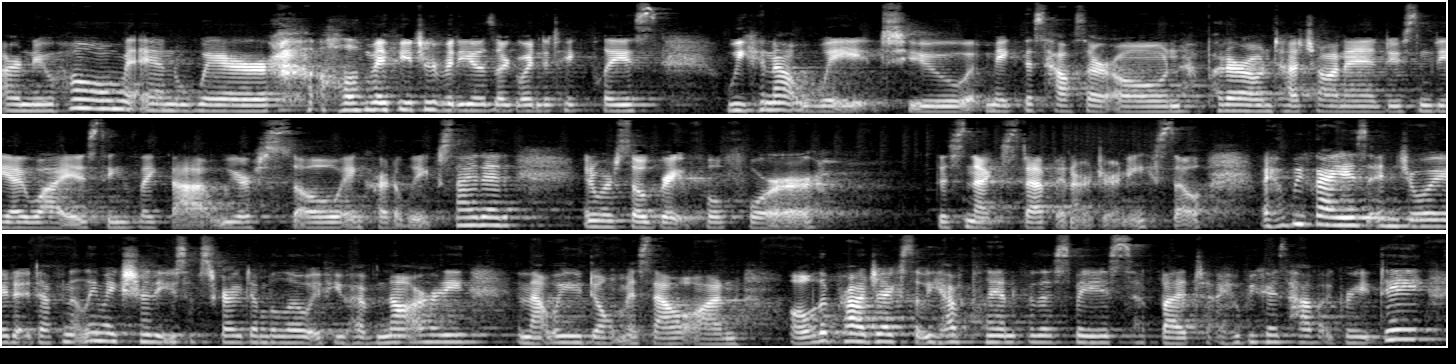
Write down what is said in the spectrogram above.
our new home and where all of my future videos are going to take place. We cannot wait to make this house our own, put our own touch on it, do some DIYs, things like that. We are so incredibly excited and we're so grateful for this next step in our journey. So I hope you guys enjoyed. Definitely make sure that you subscribe down below if you have not already, and that way you don't miss out on all the projects that we have planned for this space. But I hope you guys have a great day,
